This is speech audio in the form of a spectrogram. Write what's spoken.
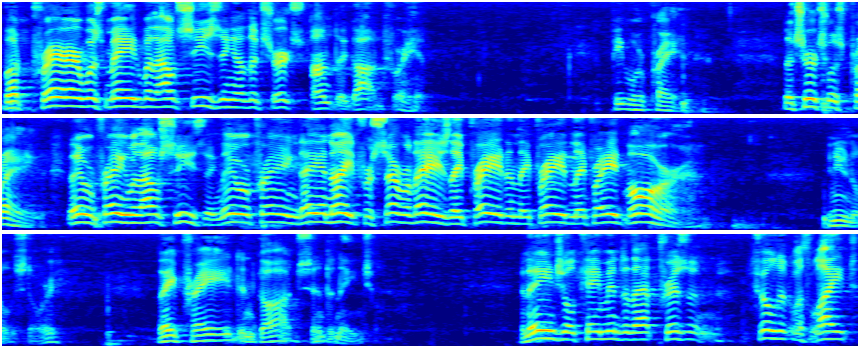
but prayer was made without ceasing of the church unto God for him. People were praying. The church was praying. They were praying without ceasing. They were praying day and night for several days. They prayed and they prayed and they prayed more. And you know the story. They prayed and God sent an angel. An angel came into that prison, filled it with light.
